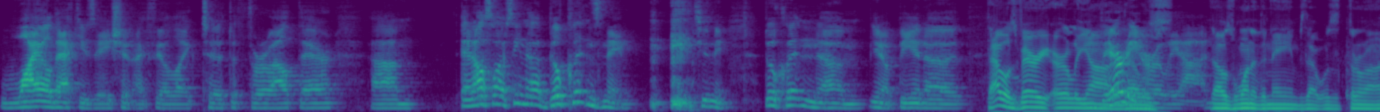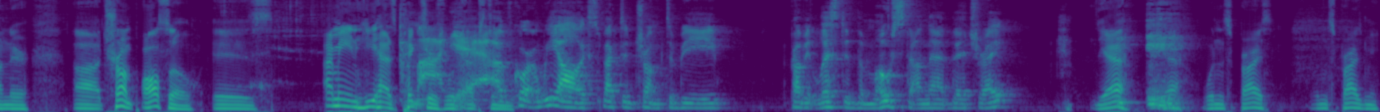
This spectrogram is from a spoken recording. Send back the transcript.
wild accusation. I feel like to to throw out there. Um, and also, I've seen uh, Bill Clinton's name. Excuse me, Bill Clinton. Um, you know, being a That was very early on. Very was- early on. That was one of the names that was thrown on there. Uh, Trump also is. I mean, he has pictures Ah, with yeah, Epstein. of course. We all expected Trump to be probably listed the most on that bitch, right? Yeah, yeah, wouldn't surprise, wouldn't surprise me.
